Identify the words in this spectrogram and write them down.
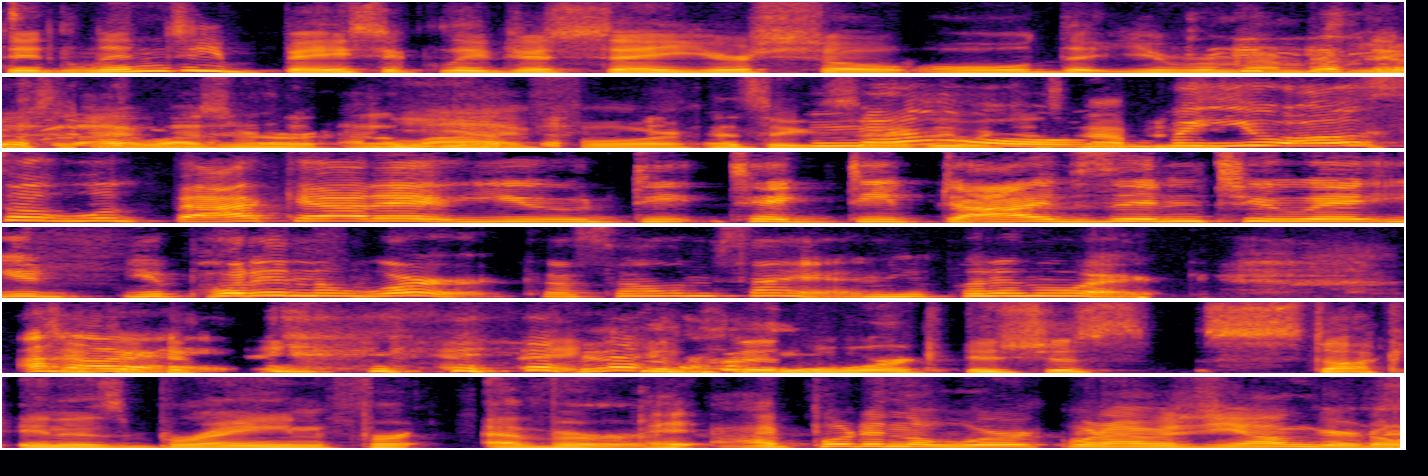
did Lindsay basically just say you're so old that you remember things that I wasn't alive yep. for? That's exactly no, But you also look back at it. You de- take deep dives into it. You you put in the work. That's all I'm saying. You put in the work. All right. he doesn't put in the work. It's just stuck in his brain forever. I, I put in the work when I was younger to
